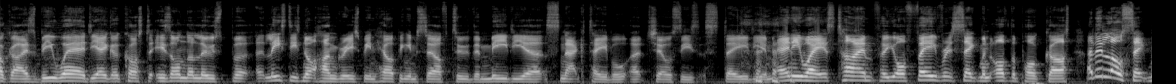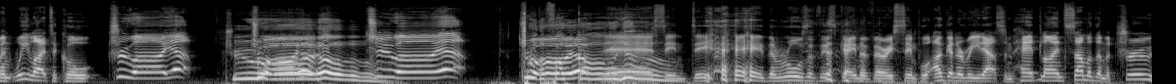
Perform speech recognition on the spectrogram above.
Wow, guys, beware. Diego Costa is on the loose, but at least he's not hungry. He's been helping himself to the media snack table at Chelsea's stadium. anyway, it's time for your favourite segment of the podcast, a little old segment we like to call True Yeah. True or Yeah. Yes, indeed. the rules of this game are very simple. I'm going to read out some headlines. Some of them are true,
